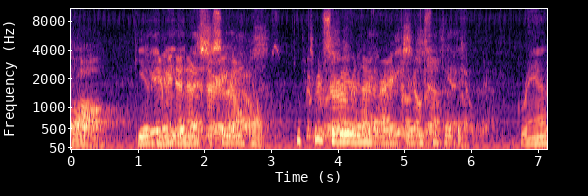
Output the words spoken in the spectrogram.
fall, give me the necessary helps to persevere in thy grace until death. Grant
